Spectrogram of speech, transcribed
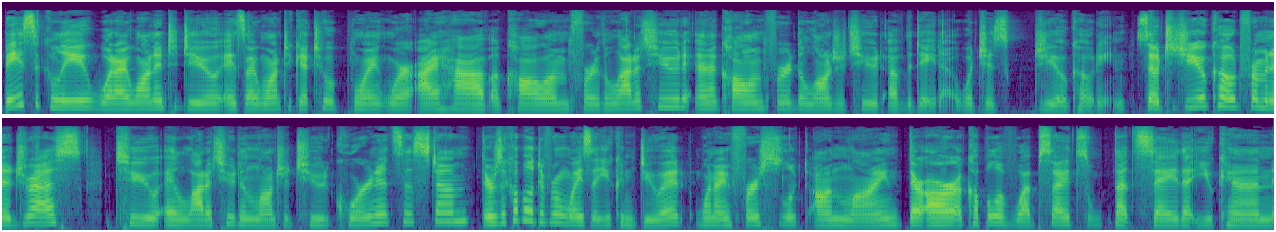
basically what I wanted to do is I want to get to a point where I have a column for the latitude and a column for the longitude of the data, which is geocoding. So to geocode from an address to a latitude and longitude coordinate system, there's a couple of different ways that you can do it. When I first looked online, there are a couple of websites that say that you can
